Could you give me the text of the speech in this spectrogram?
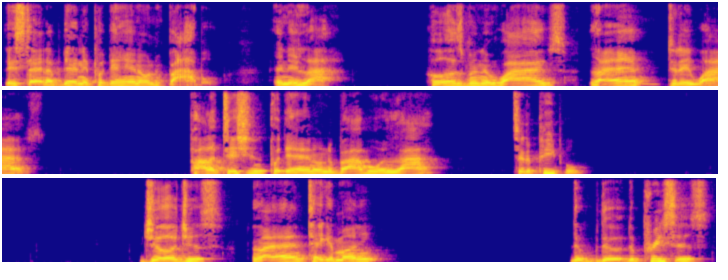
They stand up there and they put their hand on the Bible and they lie. Husband and wives, lying to their wives. Politicians put their hand on the Bible and lie to the people. Judges lying, taking money. The, the, the priests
